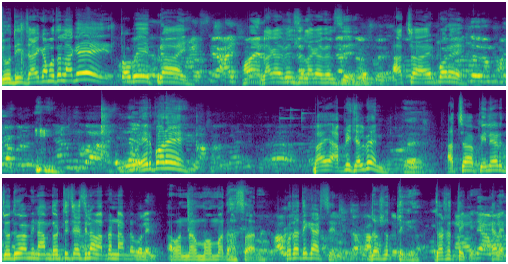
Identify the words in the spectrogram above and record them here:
যদি জায়গা মতো লাগে তবে প্রায় লাগাই ফেলছে লাগাই ফেলছে। আচ্ছা এরপরে? এরপরে? ভাই আপনি খেলবেন? আচ্ছা প্লেয়ার যদিও আমি নাম ধরতে চাইছিলাম আপনার নামটা বলেন। আমার নাম মোহাম্মদ হাসান। কোথা থেকে আসছেন? যশোর থেকে। যশোর থেকে খেলেন।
